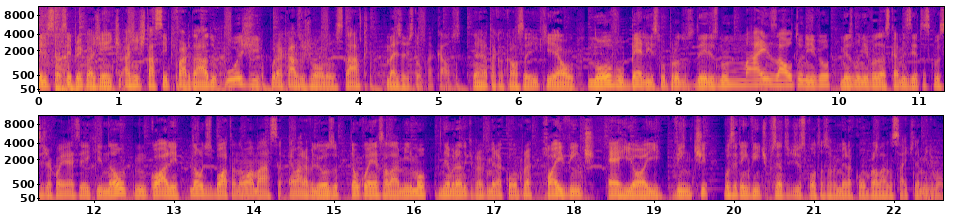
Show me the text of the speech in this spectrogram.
Eles estão sempre aí com a gente, a gente tá sempre fardado. Hoje, por acaso, o João não está, Mas eu estou com a calça. né? Tá com a calça aí, que é um novo, belíssimo produto deles no mais alto nível, mesmo nível das camisetas que você já conhece aí, que não encolhe, não desbota, não amassa, é maravilhoso. Então conheça lá a Minimal. Lembrando que pra primeira compra, ROI20, R-O-I 20, você tem 20% de desconto na sua primeira compra lá no site da Minimal.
